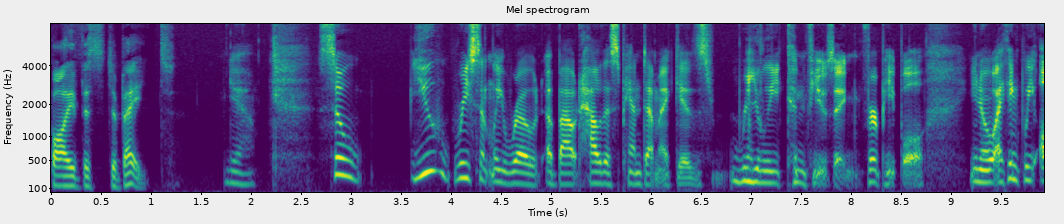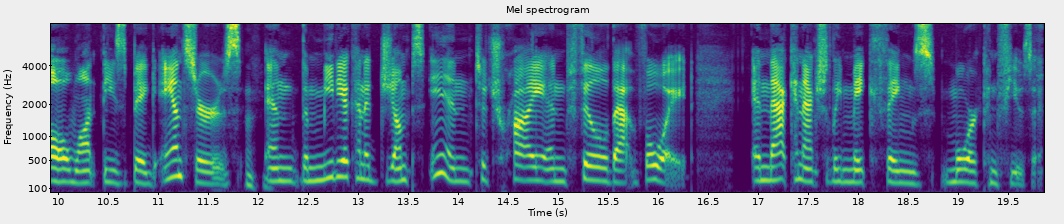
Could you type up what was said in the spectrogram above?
by this debate. Yeah. So you recently wrote about how this pandemic is really confusing for people. You know, I think we all want these big answers, mm-hmm. and the media kind of jumps in to try and fill that void. And that can actually make things more confusing.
